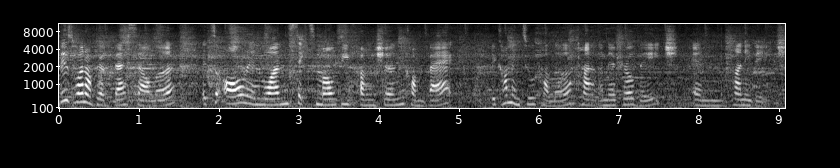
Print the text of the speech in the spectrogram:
This is one of their best seller. It's all-in-one six multi-function compact. They come in two color, a natural beige and honey beige.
